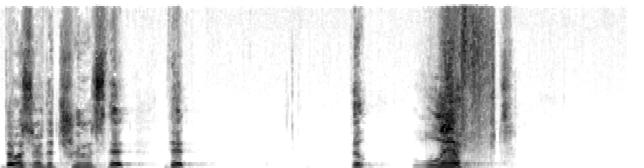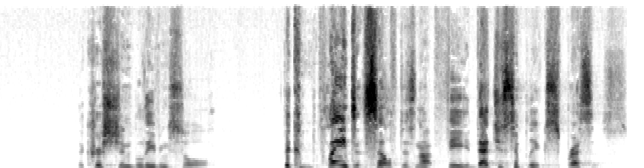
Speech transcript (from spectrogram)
Those are the truths that, that, that lift the Christian believing soul. The complaint itself does not feed, that just simply expresses.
